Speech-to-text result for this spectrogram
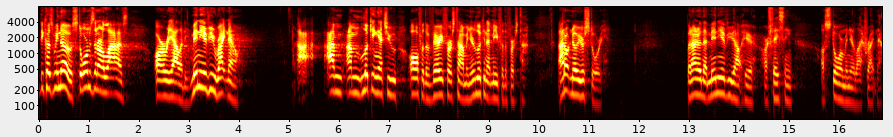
because we know storms in our lives are a reality. Many of you right now, I, I'm, I'm looking at you all for the very first time, and you're looking at me for the first time. I don't know your story, but I know that many of you out here are facing a storm in your life right now.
